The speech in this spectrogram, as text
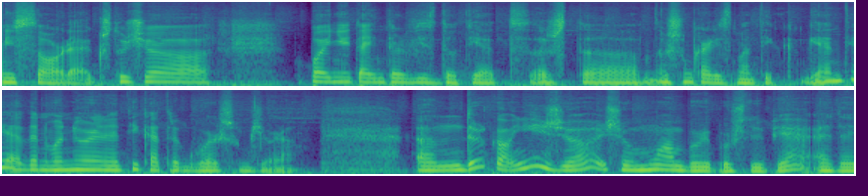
miqësore kështu që Po e njëjta intervistë do të jetë, është uh, është shumë karizmatik Genti edhe në mënyrën e tij ka treguar shumë gjëra. Ndërkohë, një gjë që mua më bëri përshtypje, edhe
